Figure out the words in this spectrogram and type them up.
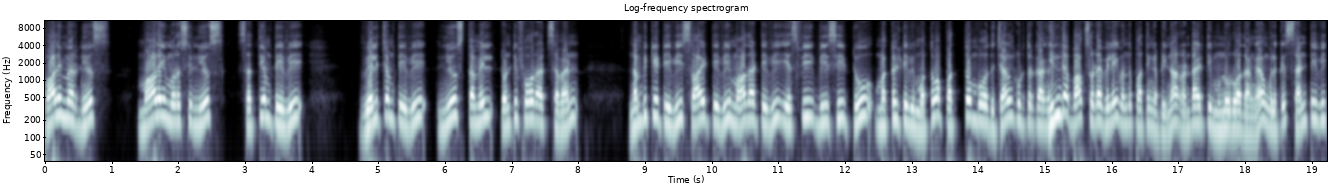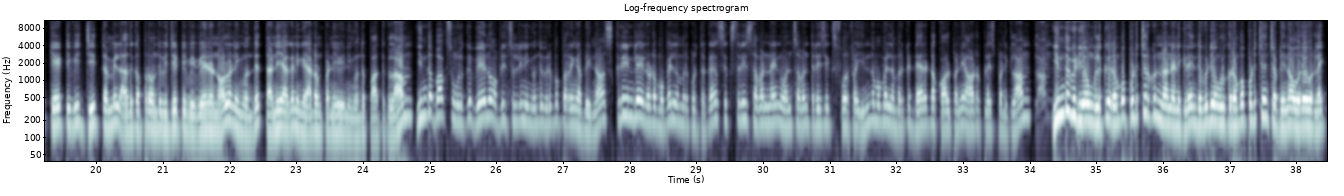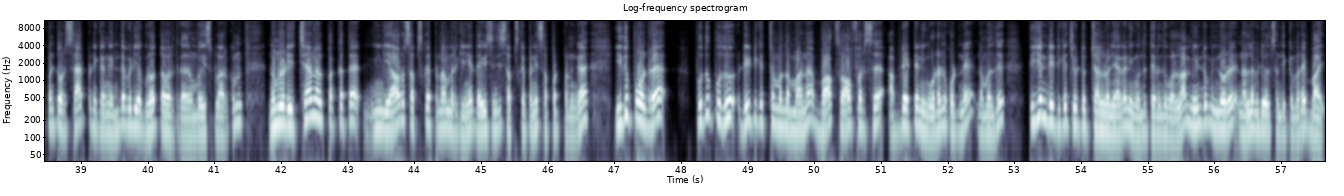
Polimer news Maalai Murasu news Sathiyam TV Velicham TV news Tamil twenty four at seven Nambikkai TV Sai TV Matha TV SVBC two Makkal TV மொத்தமாக பத்தொம்போது channel கொடுத்துருக்காங்க. இந்த பாக்ஸோட விலை வந்து பார்த்தீங்க அப்படின்னா ரெண்டாயிரத்தி முந்நூறுரூவா தாங்க. உங்களுக்கு Sun TV K TV Zee Tamil அதுக்கப்புறம் வந்து விஜய் டிவி வேணும்னாலும் நீங்கள் வந்து தனியாக நீங்கள் ஆட் ஆன் பண்ணி நீங்கள் வந்து பார்த்துக்கலாம் இந்த பாக்ஸ் உங்களுக்கு வேணும் அப்படின்னு சொல்லி நீங்கள் வந்து விருப்பப்படுறீங்க அப்படின்னா ஸ்க்ரீனில் என்னோட மொபைல் நம்பர் கொடுத்துருக்காங்க six three seven nine one seven three six four five இந்த மொபைல் நம்பருக்கு டேரெக்டாக கால் பண்ணி ஆர்டர் பிளேஸ் பண்ணிக்கலாம். இந்த வீடியோ உங்களுக்கு ரொம்ப பிடிச்சிருக்குன்னு நான் நினைக்கிறேன். இந்த வீடியோ உங்களுக்கு ரொம்ப பிடிச்சிருந்துச்சு அப்படின்னா ஒரே ஒரு லைக் பண்ணிட்டு ஒரு ஷேர் பண்ணிக்கோங்க. இந்த வீடியோ க்ரோத் ஆகிறதுக்கு அது ரொம்ப யூஸ்ஃபுல்லாக இருக்கும். நம்மளுடைய சேனல் பக்கத்தை நீங்கள் யாரும் சப்ஸ்கிரைப் பண்ணாமல் இருக்கீங்க தயவு செஞ்சு சப்ஸ்கிரைப் பண்ணி சப்போர்ட் பண்ணுங்கள் இது போன்ற புது புது டிடிஹெச் சம்மந்தமான பாக்ஸ் ஆஃபர்ஸு அப்டேட்டை நீங்கள் உடனுக்குடனே நம்மளது டிஎன்டிடிஹெச் யூடியூப் சேனல் வழியாக நீங்கள் வந்து தெரிந்து கொள்ளலாம். மீண்டும் இன்னொரு நல்ல வீடியோவில் சந்திக்கும் வரை பாய்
